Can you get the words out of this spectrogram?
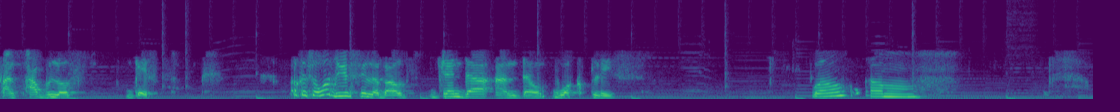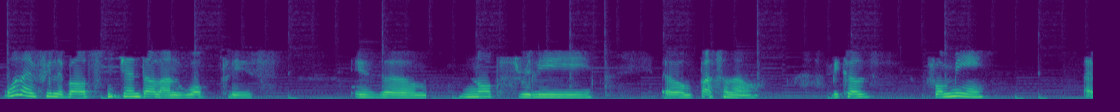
fantabulous guest. Okay, so what do you feel about gender and workplace? Well, um, what I feel about gender and workplace is um, not really um, personal because for me, I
